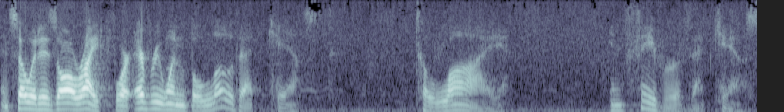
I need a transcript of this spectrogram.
And so it is all right for everyone below that caste to lie in favor of that caste.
